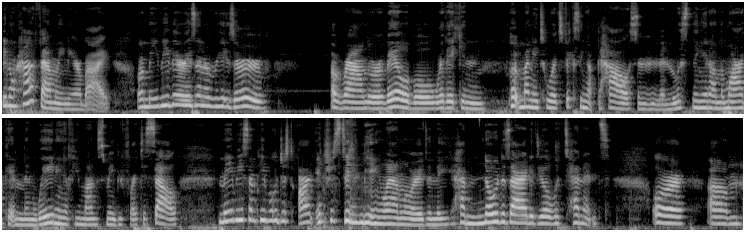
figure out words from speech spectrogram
they don't have family nearby, or maybe there isn't a reserve around or available where they can put money towards fixing up the house and then listing it on the market and then waiting a few months maybe for it to sell maybe some people just aren't interested in being landlords and they have no desire to deal with tenants or um,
